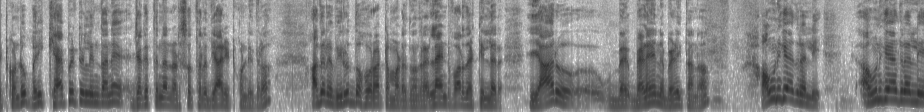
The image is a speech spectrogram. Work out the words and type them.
ಇಟ್ಕೊಂಡು, ಬರೀ ಕ್ಯಾಪಿಟಲಿಂದಾನೇ ಜಗತ್ತನ್ನು ನಡೆಸೋ ಥರದ್ದು ಯಾರು ಇಟ್ಕೊಂಡಿದ್ರೋ, ಅದರ ವಿರುದ್ಧ ಹೋರಾಟ ಮಾಡೋದು ಅಂದರೆ ಲ್ಯಾಂಡ್ ಫಾರ್ ದ ಟಿಲ್ಲರ್. ಯಾರು ಬೆಳೆಯನ್ನು ಬೆಳಿತಾನೋ, ಅವನಿಗೆ ಅದರಲ್ಲಿ ಅವನಿಗೆ ಅದರಲ್ಲಿ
